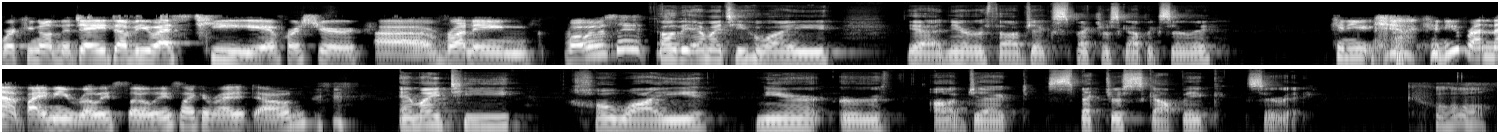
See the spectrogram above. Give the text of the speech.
working on the JWST. Of course you're uh, running what was it? Oh, the MIT Hawaii, yeah, near Earth Objects spectroscopic survey. Can you yeah, can you run that by me really slowly so I can write it down? MIT Hawaii near Earth object spectroscopic survey. cool.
